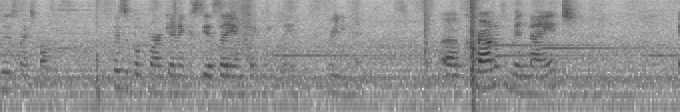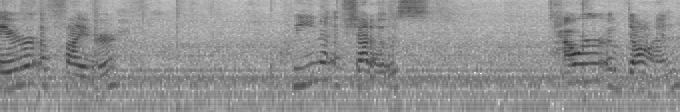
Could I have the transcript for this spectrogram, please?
lose my spot. There's a bookmark in it because yes, I am technically reading it. Uh, Crown of Midnight, Heir of Fire, Queen of Shadows, Tower of Dawn,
